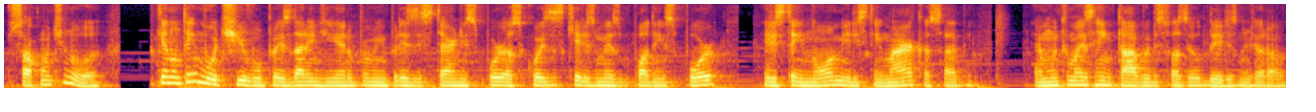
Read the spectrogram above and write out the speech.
só continua. Porque não tem motivo para eles darem dinheiro para uma empresa externa expor as coisas que eles mesmos podem expor. Eles têm nome, eles têm marca, sabe? É muito mais rentável eles fazer o deles no geral.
